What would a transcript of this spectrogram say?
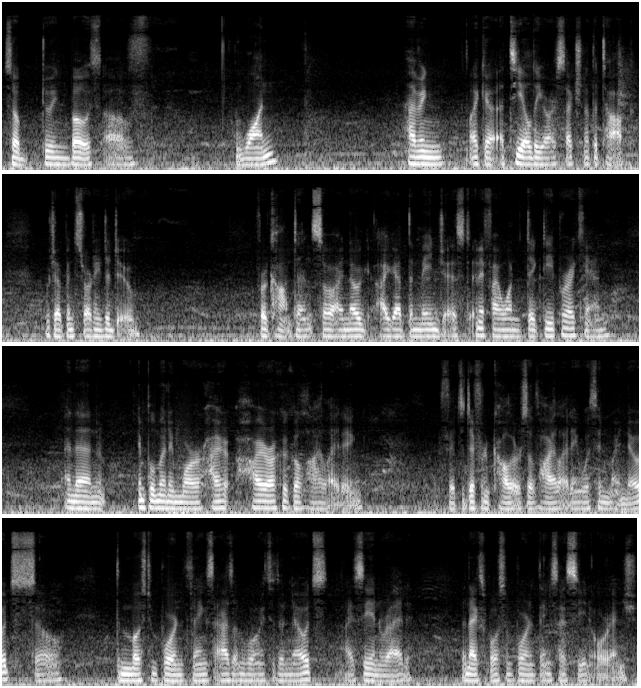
so doing both of one having like a, a TLDR section at the top, which I've been starting to do for content. So I know I got the main gist, and if I want to dig deeper, I can. And then implementing more hi- hierarchical highlighting. If it's different colors of highlighting within my notes, so the most important things as I'm going through the notes, I see in red. The next most important things I see in orange.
